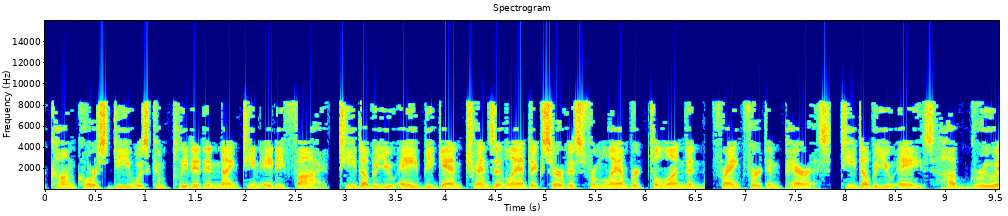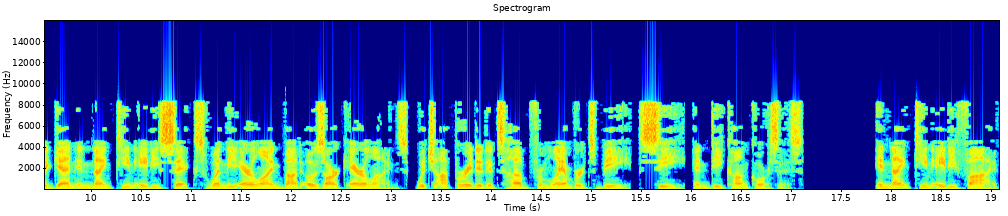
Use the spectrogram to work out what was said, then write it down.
Concourse D was completed in 1985, TWA began transatlantic service from Lambert to London, Frankfurt and Paris. TWA's hub grew again in 1986 when the airline bought Ozark Airlines, which operated its hub from Lambert's B, C, and D concourses. In 1985,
